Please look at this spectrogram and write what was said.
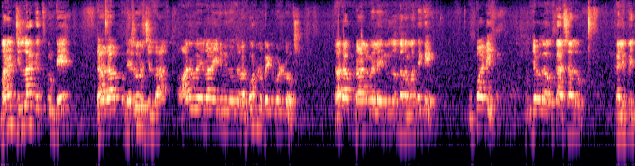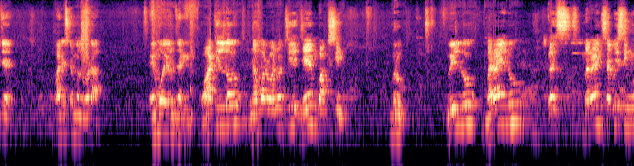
మనం జిల్లాకి ఎత్తుకుంటే దాదాపు నెల్లూరు జిల్లా ఆరు వేల ఎనిమిది వందల కోట్ల పెట్టుబడులు దాదాపు నాలుగు వేల ఎనిమిది వందల మందికి ఉపాధి ఉద్యోగ అవకాశాలు కల్పించే పరిశ్రమలు కూడా ఎంఓఎల్ జరిగింది వాటిల్లో నంబర్ వన్ వచ్చి జేఎం బక్షి గ్రూప్. వీళ్ళు marine plus marine servicing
